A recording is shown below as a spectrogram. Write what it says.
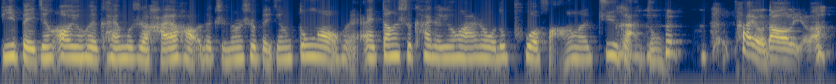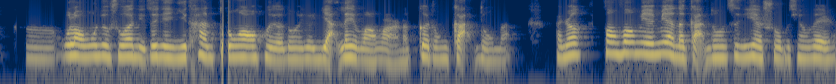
比北京奥运会开幕式还好的，只能是北京冬奥会。哎，当时看这句话的时候，我都破防了，巨感动，太有道理了。嗯，我老公就说你最近一看冬奥会的东西，就眼泪汪汪的，各种感动吧。反正方方面面的感动，自己也说不清为什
